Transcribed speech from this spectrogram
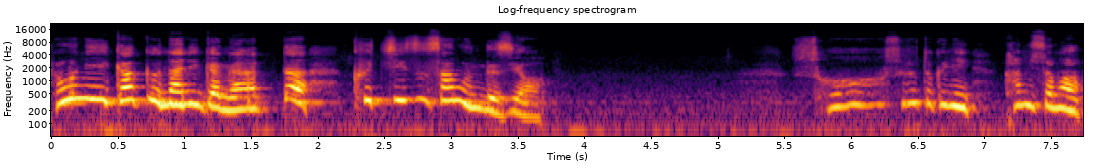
とにかく何かがあった口ずさむんですよ。そうする時に神様は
